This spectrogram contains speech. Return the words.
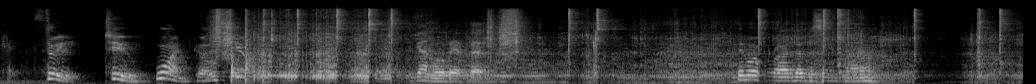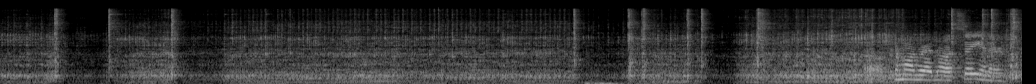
Okay. Three, two, one, go shoot! The gun a little bit, but They both arrived at the same time. oh, come on, Ragnarok, stay in there.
